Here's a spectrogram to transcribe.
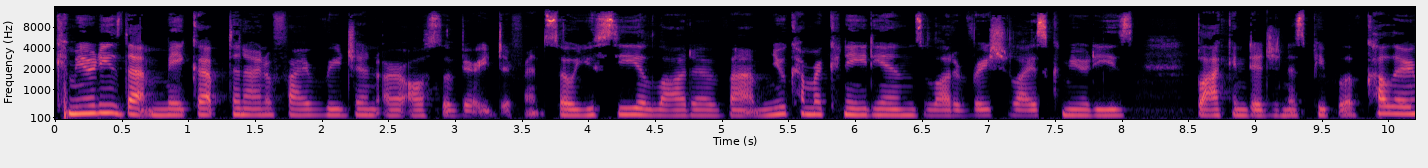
communities that make up the 905 region are also very different. So you see a lot of um, newcomer Canadians, a lot of racialized communities, Black, Indigenous people of color,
